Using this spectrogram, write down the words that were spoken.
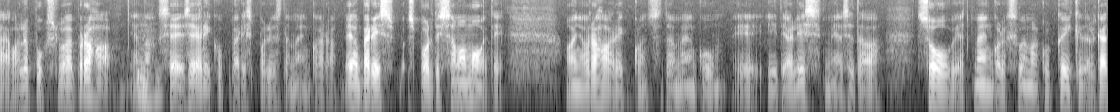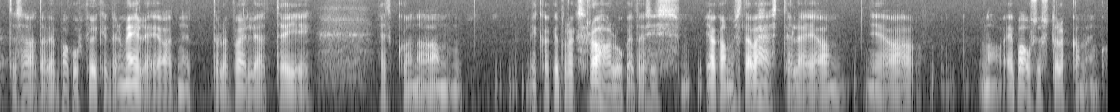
päeva lõpuks loeb raha ja noh, mhm. see, see rikub päris palju seda mängu ära ja päris spordis samamoodi on ju raha rikkunud seda mängu idealismi ja seda soovi, et mäng oleks võimalikult kõikidel kättesaadav ja pakuks kõikidel meelehead. nüüd tuleb välja, et ei, et kuna ikkagi tuleks raha lugeda, siis jagame seda vähestele ja, ja noh, ebausus tuleb ka mängu.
